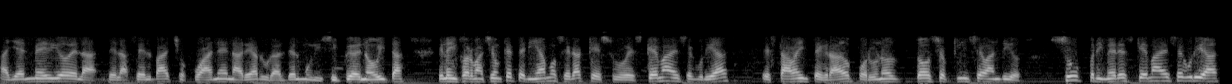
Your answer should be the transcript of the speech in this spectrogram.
allá en medio de la, de la selva chocuana en área rural del municipio de Novita. Y la información que teníamos era que su esquema de seguridad estaba integrado por unos 12 o 15 bandidos. Su primer esquema de seguridad,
